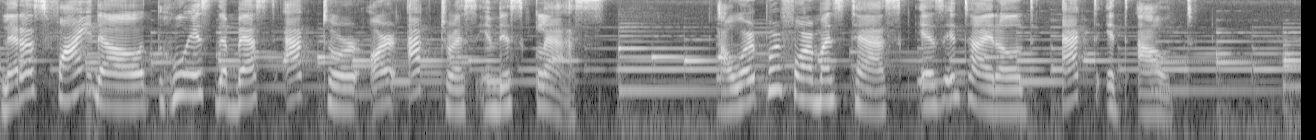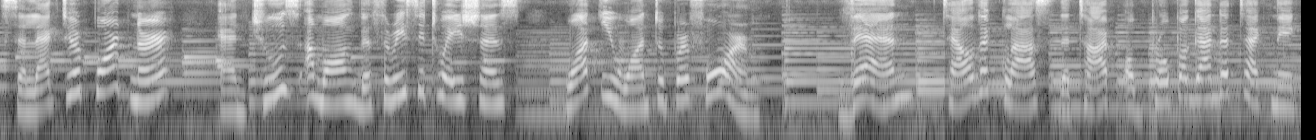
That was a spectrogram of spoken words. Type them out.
Let us find out who is the best actor or actress in this class. Our performance task is entitled Act It Out. Select your partner and choose among the three situations what you want to perform. Then, tell the class the type of propaganda technique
